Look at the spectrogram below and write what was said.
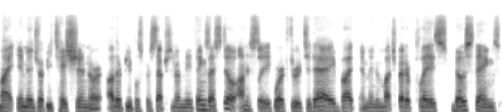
my image, reputation, or other people's perception of me, things I still honestly work through today, but am in a much better place. Those things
